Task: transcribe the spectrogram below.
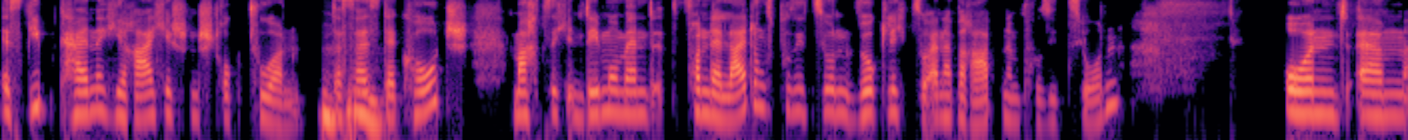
Es gibt keine hierarchischen Strukturen. Das mhm. heißt, der Coach macht sich in dem Moment von der Leitungsposition wirklich zu einer beratenden Position. Und ähm,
